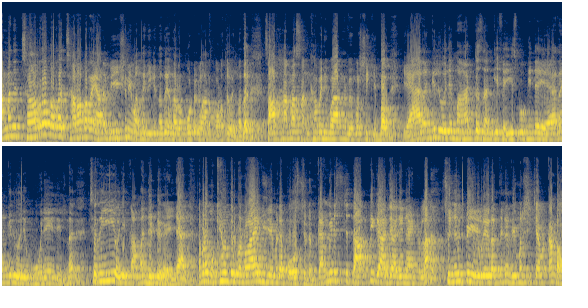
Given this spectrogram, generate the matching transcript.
അണ്ണന് ചറപറ ചറപറയാണ് ഭീഷണി വന്നിരിക്കുന്നത് എന്ന റിപ്പോർട്ടുകളാണ് പുറത്തു വരുന്നത് സാധാരണ സംഘപരിവാറിനെ വിമർശിക്കുമ്പോൾ ഏതെങ്കിലും ഒരു മാട്ട് സംഖ്യ ഫേസ്ബുക്കിന്റെ ഏതെങ്കിലും ഒരു മൂലയിൽ ഇരുന്ന് ചെറിയൊരു കമന്റ് ഇട്ട് കഴിഞ്ഞാൽ നമ്മുടെ മുഖ്യമന്ത്രി പിണറായി വിജയന്റെ പോസ്റ്റിലും കമ്മ്യൂണിസ്റ്റ് കമ്മ്യൂണിസ്റ്റ് താത്വികാചാര്യനായിട്ടുള്ള സുനിൽ പി ഇളയിടത്തിനെ വിമർശിച്ച കണ്ടോ?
